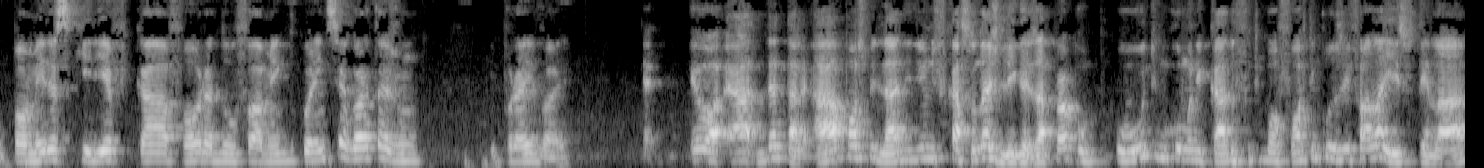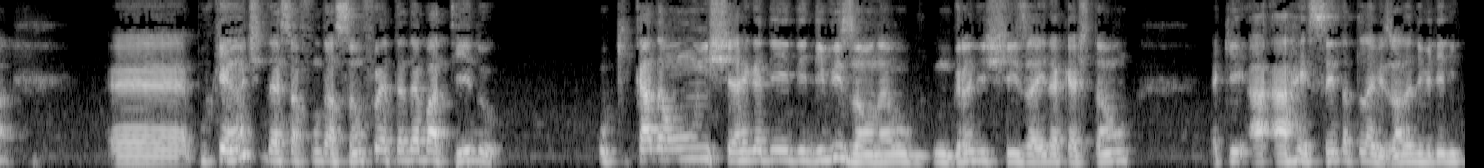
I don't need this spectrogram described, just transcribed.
o Palmeiras queria ficar fora do Flamengo e do Corinthians e agora está junto. E por aí vai eu, a, detalhe, há a possibilidade de unificação das ligas. O, o, último comunicado do Futebol Forte, inclusive, fala isso. Tem lá. É, porque antes dessa fundação foi até debatido o que cada um enxerga de, de divisão. Né? O, um grande X aí da questão é que a, a receita da televisão é dividida em,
